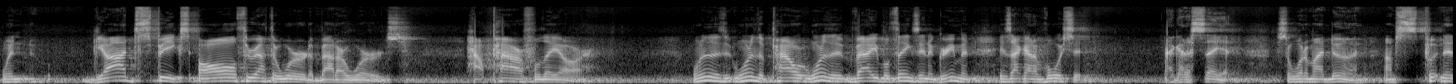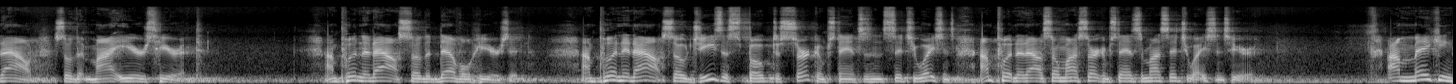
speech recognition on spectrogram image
when God speaks all throughout the Word about our words, how powerful they are. One of the one of the power one of the valuable things in agreement is I got to voice it. I got to say it. So what am I doing? I'm putting it out so that my ears hear it. I'm putting it out so the devil hears it. I'm putting it out so Jesus spoke to circumstances and situations. I'm putting it out so my circumstances and my situations hear it. I'm making,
